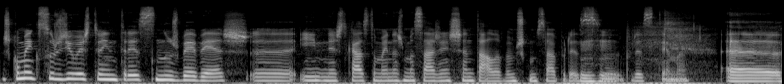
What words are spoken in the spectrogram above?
Mas como é que surgiu este teu interesse nos bebés eh, e, neste caso, também nas massagens Chantala? Vamos começar por esse, Uhum. por esse tema. Ah,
